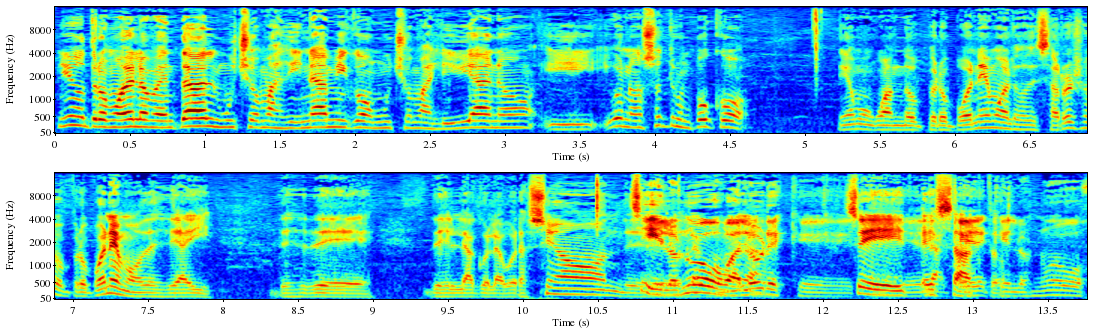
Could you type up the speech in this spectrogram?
tiene otro modelo mental mucho más dinámico, mucho más liviano. Y, bueno, nosotros un poco, digamos, cuando proponemos los desarrollos, proponemos desde ahí, desde, desde la colaboración. sí, los nuevos valores que, sí, exacto. que, los nuevos,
